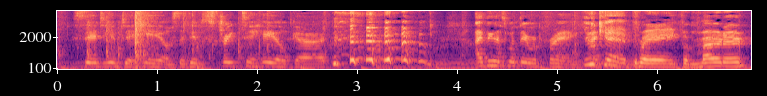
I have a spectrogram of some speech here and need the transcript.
Send him to hell. Send him straight to hell, God. I think that's what they were praying. you I can't think- pray for murder.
